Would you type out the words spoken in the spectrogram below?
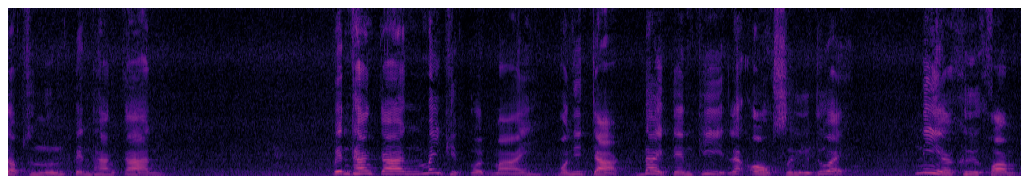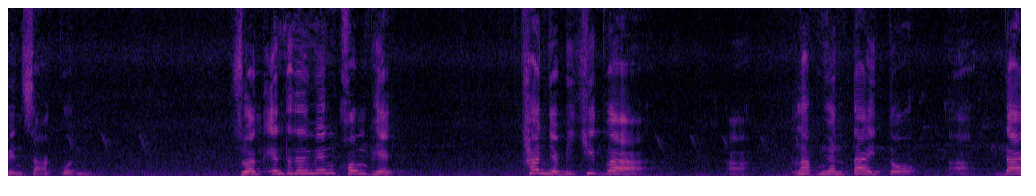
นับสนุนเป็นทางการ เป็นทางการไม่ผิดกฎหมาย บริจาคได้เต็มที่และออกสื่อด้วย นี่ก็คือความเป็นสากล ส่วน Entertainment Complex ท่านอย่าไปคิดว่ารับเงินใต้โต๊ะได้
